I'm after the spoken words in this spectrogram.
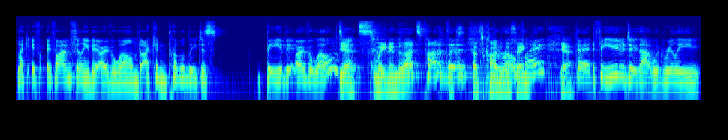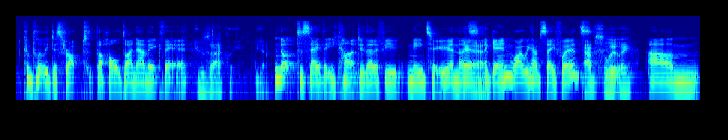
like if if I'm feeling a bit overwhelmed, I can probably just be a bit overwhelmed. Yeah. Lean into that. that's part of the That's, that's kind the of the thing. play. Yeah. But for you to do that would really completely disrupt the whole dynamic there. exactly. Yeah. Not to say that you can't do that if you need to, and that's Yeah. again why we have safe words. Absolutely. Um,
